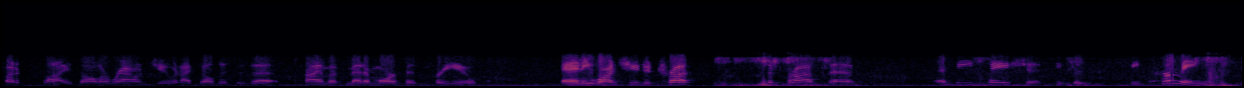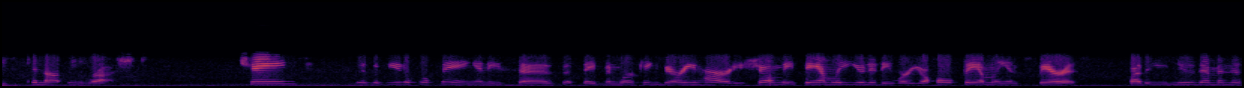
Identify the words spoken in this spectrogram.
Butterflies all around you, and I feel this is a time of metamorphosis for you. And he wants you to trust the process and be patient because becoming cannot be rushed. Change is a beautiful thing, and he says that they've been working very hard. He's shown me family unity where your whole family and spirit, whether you knew them in this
